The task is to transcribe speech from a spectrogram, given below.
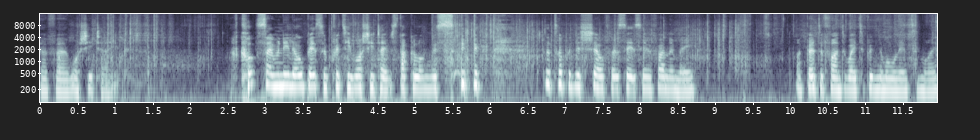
of uh, washi tape. I've got so many little bits of pretty washi tape stuck along this the top of this shelf that sits in front of me. I'm going to find a way to bring them all into my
